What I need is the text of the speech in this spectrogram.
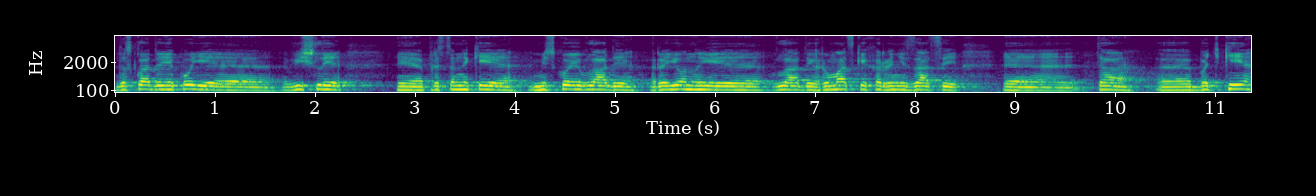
до складу якої війшли представники міської влади, районної влади, громадських організацій та батьки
